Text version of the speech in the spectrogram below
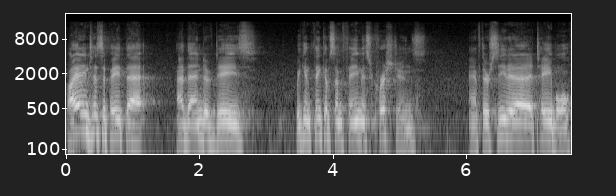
But I anticipate that at the end of days, we can think of some famous Christians, and if they're seated at a table,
